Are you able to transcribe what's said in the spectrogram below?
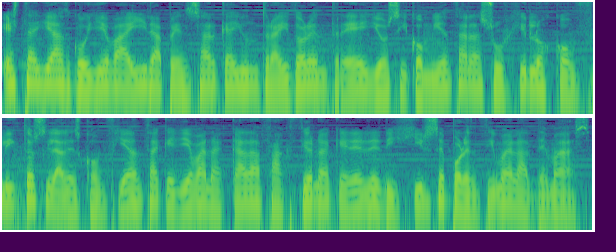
Este hallazgo lleva a ir a pensar que hay un traidor entre ellos y comienzan a surgir los conflictos y la desconfianza que llevan a cada facción a querer erigirse por encima de las demás,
